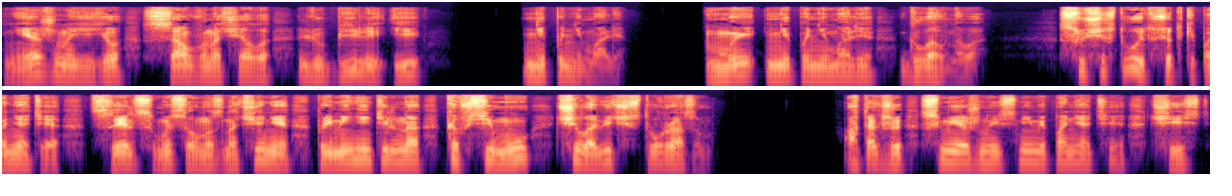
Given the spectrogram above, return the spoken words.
нежно ее с самого начала любили и не понимали. Мы не понимали главного. Существует все-таки понятие цель, смысл, назначение применительно ко всему человечеству разом, а также смежные с ними понятия честь,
